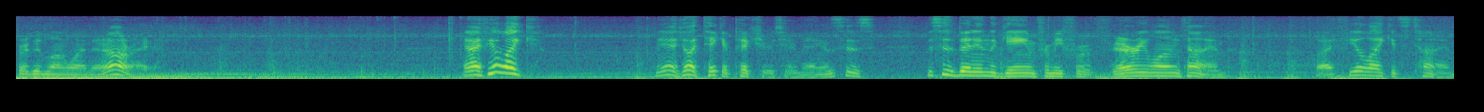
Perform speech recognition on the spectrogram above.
for a good long while there. Alright. And I feel like... Man, I feel like taking pictures here, man. This is... This has been in the game for me for a very long time. But I feel like it's time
